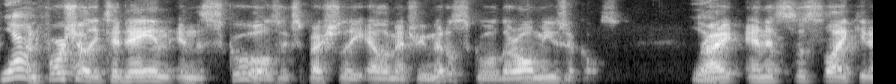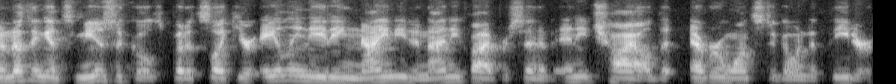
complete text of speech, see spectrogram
yeah. unfortunately today in, in the schools, especially elementary, middle school, they're all musicals. Yeah. right? And it's just like, you know, nothing against musicals, but it's like you're alienating 90 to 95% of any child that ever wants to go into theater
